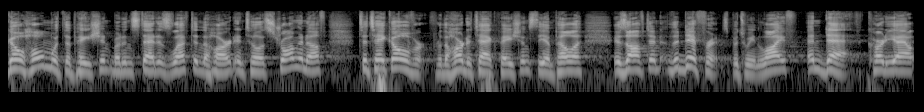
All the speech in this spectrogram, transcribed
go home with the patient, but instead is left in the heart until it's strong enough to take over. For the heart attack patients, the Impella is often the difference between life and death. Cardio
